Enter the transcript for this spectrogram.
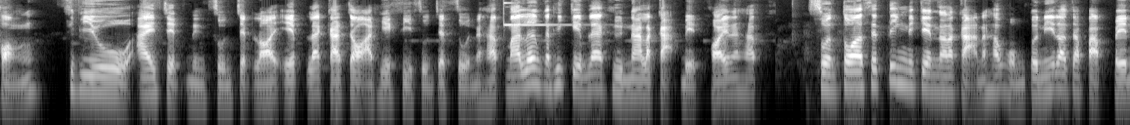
ของ CPU i7 10700F และการ์ดจอ RTX 4070 นะครับ มาเริ่มกันที่เกมแรกคือนาฬกะเบดพอยต์นะครับ ส่วนตัวเซตติ้งในเกมนาฬกะนะครับผมตัวนี้เราจะปรับเป็น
